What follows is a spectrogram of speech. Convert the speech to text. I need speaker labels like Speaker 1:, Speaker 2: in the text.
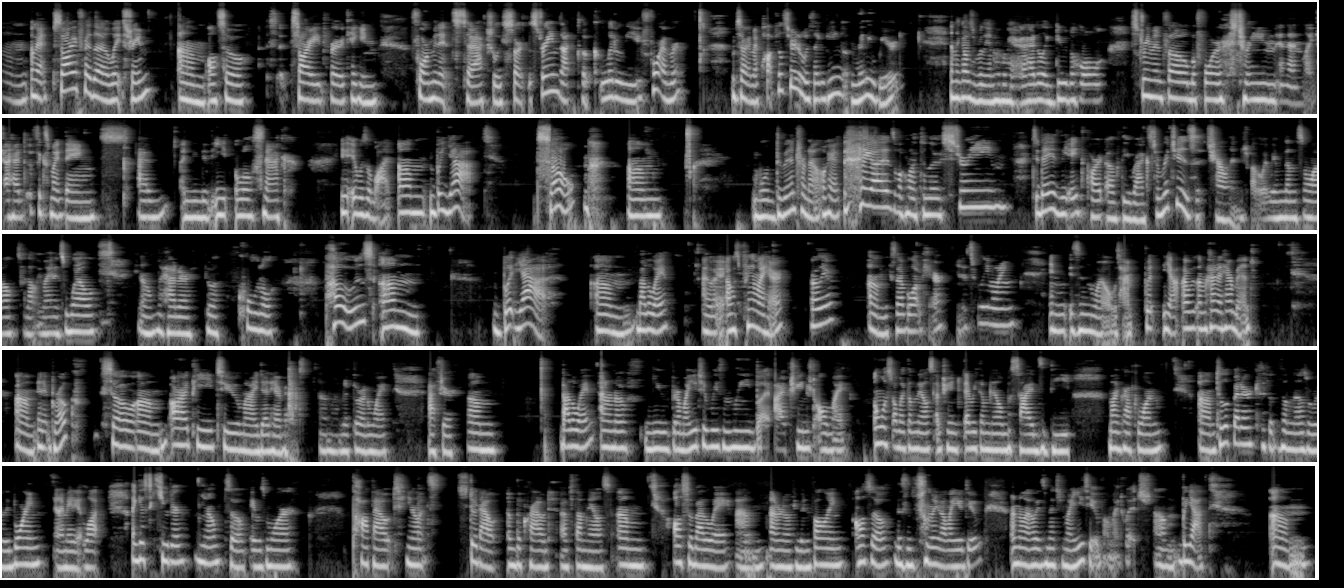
Speaker 1: Um, okay, sorry for the late stream. Um, also, sorry for taking four minutes to actually start the stream. That took literally forever. I'm sorry, my pop filter was like being really weird. And like I was really unprepared. I had to like do the whole stream info before stream and then like I had to fix my thing. I I needed to eat a little snack. It, it was a lot. Um but yeah. So um we'll do the intro now. Okay. Hey guys, welcome back to the stream. Today is the eighth part of the Rags to Riches challenge. By the way, we haven't done this in a while, so I thought we might as well. You know, I had her do a cool little pose. Um but yeah. Um by the way, I I was putting on my hair earlier. Um because I have a lot of hair and it's really annoying and it's in the way all the time. But yeah, I was I had a hairband. Um and it broke. So um RIP to my dead hairband. Um, I'm gonna throw it away after. Um by the way, I don't know if you've been on my YouTube recently, but I've changed all my almost all my thumbnails. I've changed every thumbnail besides the Minecraft one um, to look better because I thought the thumbnails were really boring, and I made it a lot, I guess, cuter. You know, so it was more pop out. You know, it stood out of the crowd of thumbnails. Um, also, by the way, um, I don't know if you've been following. Also, this is something about my YouTube. I don't know. I always mention my YouTube on my Twitch. Um, but yeah. Um,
